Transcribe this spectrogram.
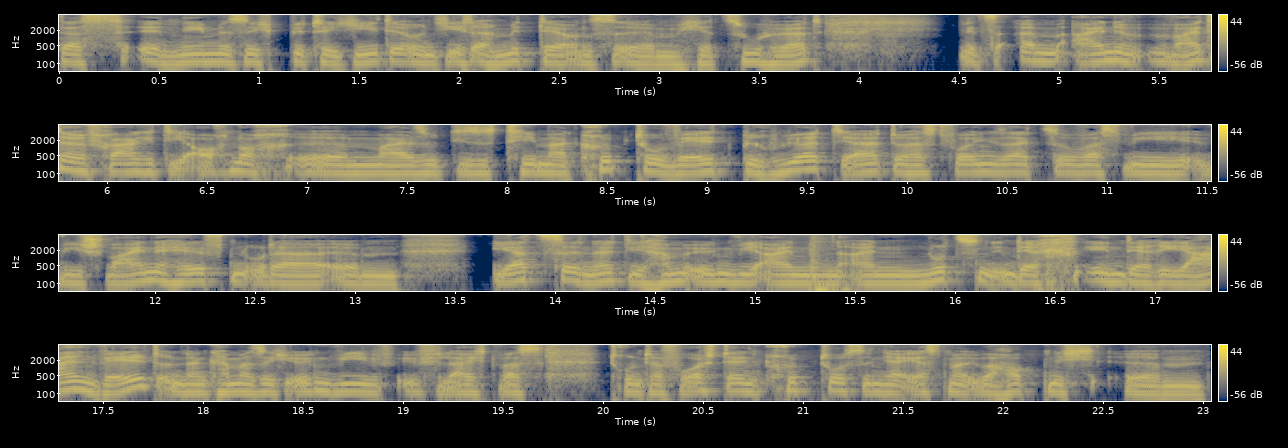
Das nehme sich bitte jede und jeder mit, der uns ähm, hier zuhört. Jetzt ähm, eine weitere Frage, die auch noch äh, mal so dieses Thema Kryptowelt berührt. Ja, du hast vorhin gesagt, sowas wie wie Schweinehälften oder ähm, Ärzte, ne, die haben irgendwie einen einen Nutzen in der in der realen Welt und dann kann man sich irgendwie vielleicht was drunter vorstellen. Kryptos sind ja erstmal überhaupt nicht ähm,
